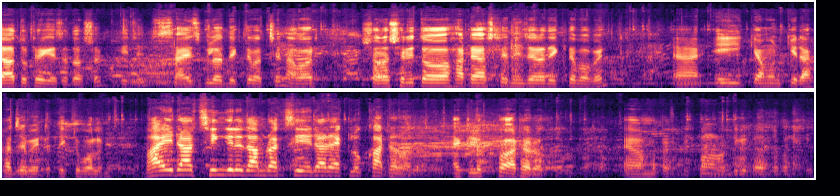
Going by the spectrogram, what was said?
দাঁত উঠে গেছে দর্শক এই যে সাইজগুলো দেখতে পাচ্ছেন আবার সরাসরি তো হাটে আসলে নিজেরা দেখতে পাবেন। এই কেমন কি রাখা যাবে এটা একটু বলেন। ভাই এটার সিঙ্গেলে দাম রাখছি এটার এক লক্ষ আঠারো এক লক্ষ আঠারো। মোটামুটি পনেরোর দিকে দেওয়া যাবে নাকি?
